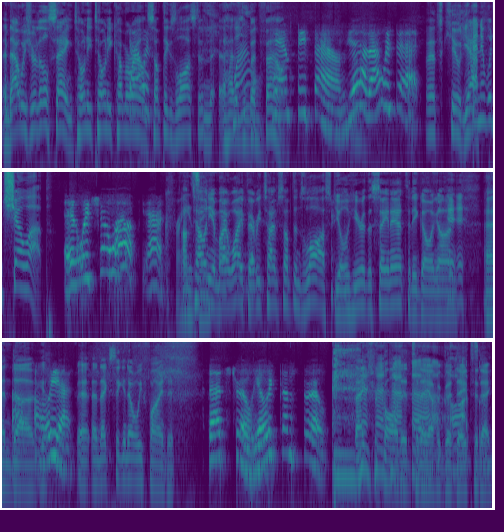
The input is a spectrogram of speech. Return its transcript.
And that was your little saying, Tony, Tony, come around. was- Something's lost and hasn't Wow. been found. Can't be found. Yeah, that was it. That's cute. Yeah. And it would show up. And we'd show up, yes. Crazy. I'm telling you, my wife, every time something's lost, you'll hear the St. Anthony going on. And, uh, Oh, you- yes. and, and next thing you know, we find it. That's true. He always comes through. Thanks for calling in today. Have a good day today.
